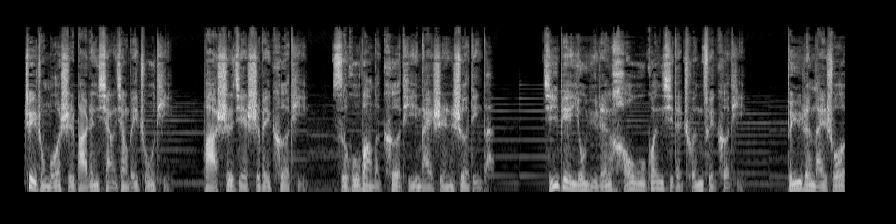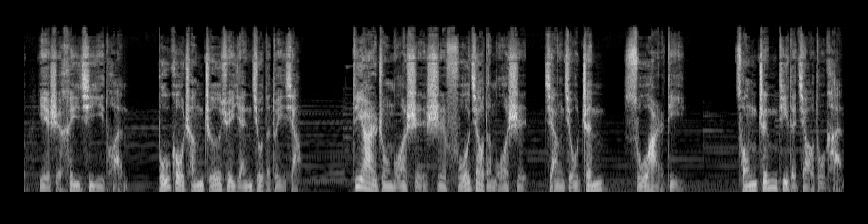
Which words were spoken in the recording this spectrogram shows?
这种模式把人想象为主体，把世界视为客体，似乎忘了客体乃是人设定的，即便有与人毫无关系的纯粹客体，对于人来说也是黑漆一团，不构成哲学研究的对象。第二种模式是佛教的模式，讲究真俗二谛。从真谛的角度看，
